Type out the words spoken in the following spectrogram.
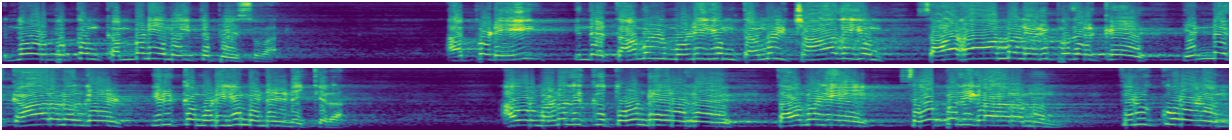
இன்னொரு பக்கம் கம்பெனியை வைத்து பேசுவார். அப்படி இந்த தமிழ் மொழியும் தமிழ் சாதியும் சாகாமல் இருப்பதற்கு என்ன காரணங்கள் இருக்க முடியும் என்று நினைக்கிறார். அவர் மனதுக்கு தோன்றுகிறது தமிழில் சிலப்பதிகாரமும் திருக்குறளும்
